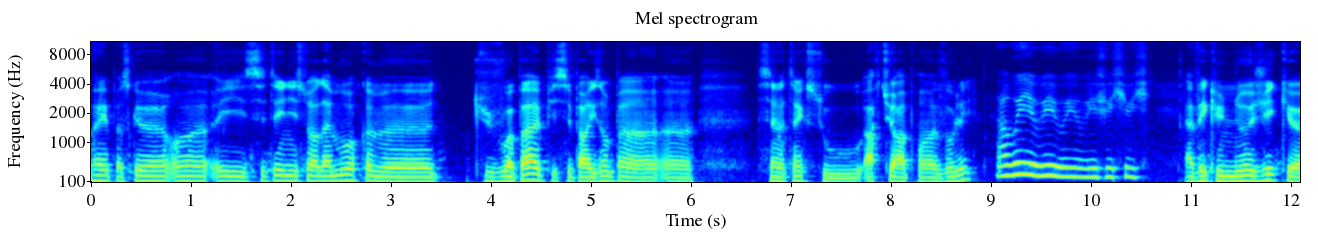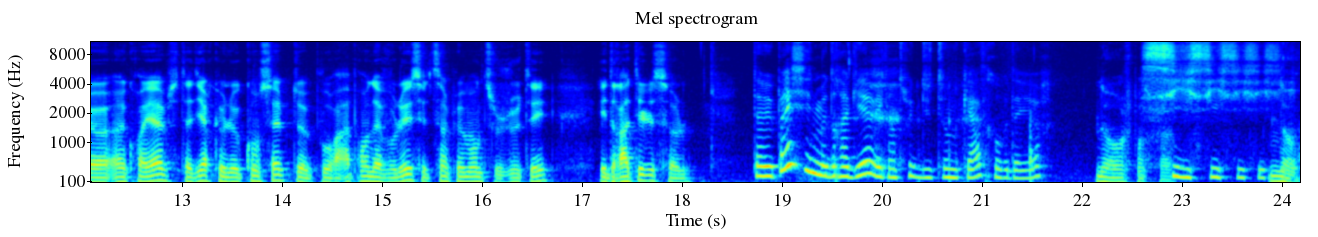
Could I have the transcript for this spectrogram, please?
Ouais, parce que euh, c'était une histoire d'amour comme euh, tu vois pas, et puis c'est par exemple un, un- c'est un texte où Arthur apprend à voler Ah oui, oui, oui, oui, oui, oui. avec une logique euh, incroyable, c'est-à-dire que le concept pour apprendre à voler, c'est simplement de se jeter et de rater le sol. T'avais pas essayé de me draguer avec un truc du tome 4, ou d'ailleurs? Non, je pense pas. Si, si, si, si, si. Non.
